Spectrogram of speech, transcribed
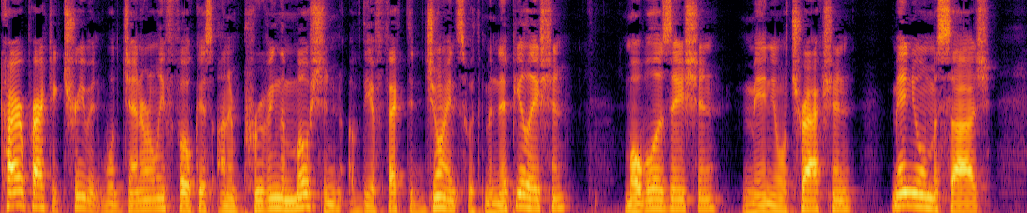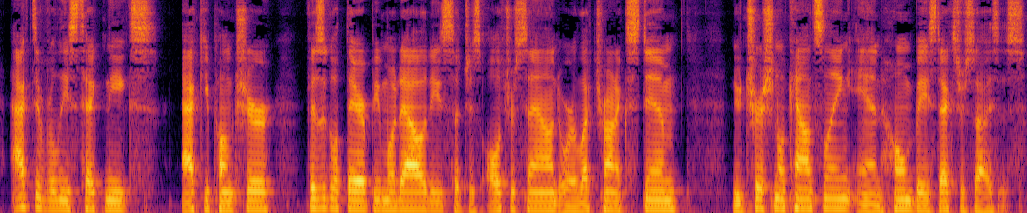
Chiropractic treatment will generally focus on improving the motion of the affected joints with manipulation, mobilization, manual traction, manual massage, active release techniques, acupuncture, physical therapy modalities such as ultrasound or electronic stim, nutritional counseling, and home based exercises.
